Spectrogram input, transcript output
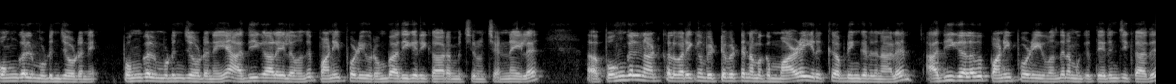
பொங்கல் முடிஞ்ச உடனே. பொங்கல் முடிஞ்ச உடனேயே அதிகாலையில் வந்து பனிப்பொழிவு ரொம்ப அதிகரிக்க ஆரம்பிச்சிடும் சென்னையில். பொங்கல் நாட்கள் வரைக்கும் விட்டு விட்டு நமக்கு மழை இருக்குது அப்படிங்கிறதுனால அதிக அளவு பனிப்பொழிவு வந்து நமக்கு தெரிஞ்சிக்காது.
